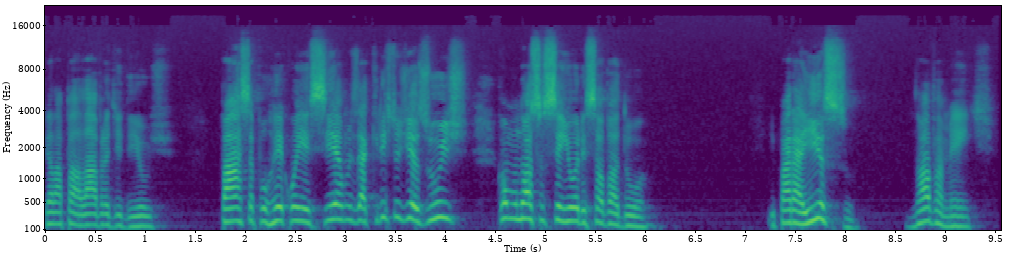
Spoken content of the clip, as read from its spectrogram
pela palavra de Deus. Passa por reconhecermos a Cristo Jesus como nosso Senhor e Salvador. E para isso, novamente,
